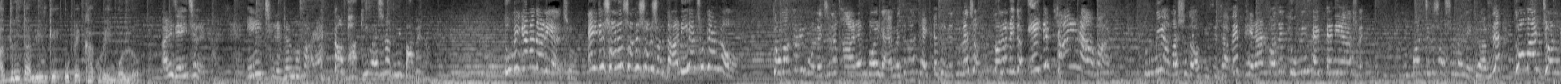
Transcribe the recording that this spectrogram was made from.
আদ্রিতা নীলকে উপেক্ষা করেই বলল আরে যে এই ছেলেটা এই ছেলেটার মতো আর একটা ফাঁকি বাজনা তুমি পাবে না। তুমি কেন দাঁড়িয়ে আছো? এই যে শোনো শোনো শোনো শোনো দাঁড়িয়ে আছো কেন? তোমাকে আমি বলেছিলাম আর এন গোল্ড ডায়মন্ড তোমার সেটটা তুলে তুলেছো। তোলোনি তো এইটা চাই না আমার। তুমি আমার সাথে অফিসে যাবে ফেরার পথে তুমি সেটটা নিয়ে আসবে। তোমার জন্য সবসময় লেট হবে তোমার জন্য।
